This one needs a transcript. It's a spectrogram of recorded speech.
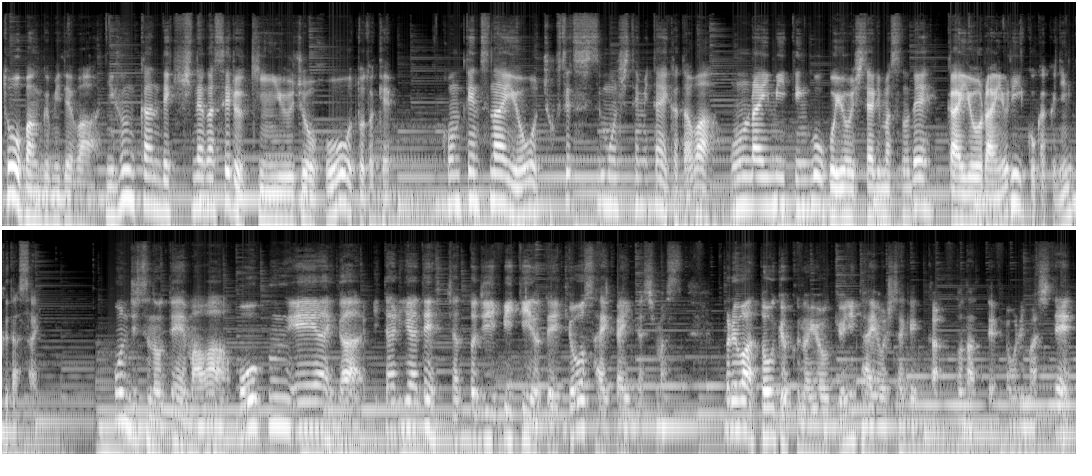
当番組では2分間で聞き流せる金融情報をお届け。コンテンツ内容を直接質問してみたい方は、オンラインミーティングをご用意してありますので、概要欄よりご確認ください。本日のテーマは、OpenAI がイタリアでチャット GPT の提供を再開いたします。これは当局の要求に対応した結果となっておりまして、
